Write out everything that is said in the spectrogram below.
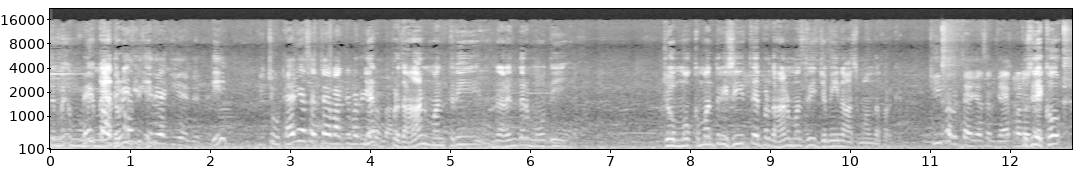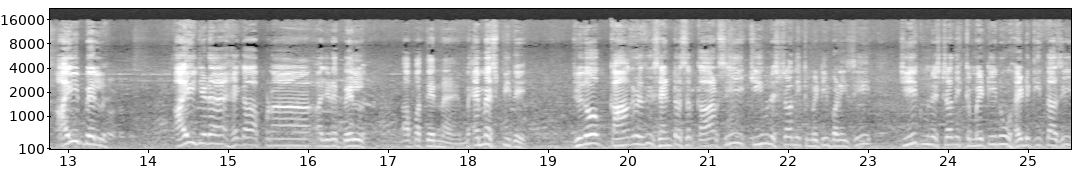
ਤੇ ਮੈਂ- ਥੋੜੀ ਪ੍ਰਤੀਕਿਰਿਆ ਕੀ ਹੈ ਇਹਦੇ ਤੇ? ਕੀ ਕਿ ਝੂਠਾ ਹੈ ਜਾਂ ਸੱਚਾ ਹੈ ਵਾਕਈ ਵਧੀਆ ਹੁੰਦਾ ਪ੍ਰਧਾਨ ਮੰਤਰੀ ਨਰਿੰਦਰ ਮੋਦੀ ਜੋ ਮੁੱਖ ਮੰਤਰੀ ਸੀ ਤੇ ਪ੍ਰਧਾਨ ਮੰਤਰੀ ਜ਼ਮੀਨ ਆਸਮਾਨ ਦਾ ਫ਼ਰਕ ਹੈ। ਕੀ ਫ਼ਰਕ ਪੈ ਗਿਆ ਸਰ ਗੈਪ ਤੁਸੀਂ ਦੇਖੋ ਆਈ ਬਿੱਲ ਆਈ ਜਿਹੜਾ ਹੈਗਾ ਆਪਣਾ ਆ ਜਿਹੜੇ ਬਿੱਲ ਆਪਾਂ ਤਿੰਨ ਹੈ ਐਮਐਸਪੀ ਤੇ ਜਦੋਂ ਕਾਂਗਰਸ ਦੀ ਸੈਂਟਰ ਸਰਕਾਰ ਸੀ ਚੀਫ ਮਿਨਿਸਟਰਾਂ ਦੀ ਕਮੇਟੀ ਬਣੀ ਸੀ ਚੀਫ ਮਿਨਿਸਟਰਾਂ ਦੀ ਕਮੇਟੀ ਨੂੰ ਹੈੱਡ ਕੀਤਾ ਸੀ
